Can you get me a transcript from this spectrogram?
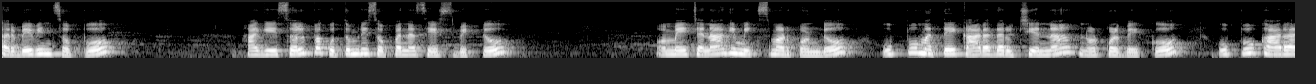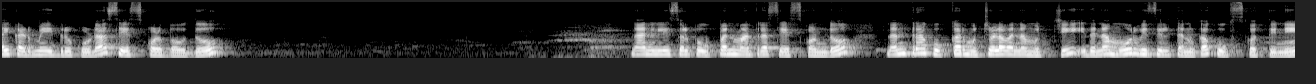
ಕರಿಬೇವಿನ ಸೊಪ್ಪು, ಹಾಗೆ ಸ್ವಲ್ಪ ಕೊತ್ತಂಬರಿ ಸೊಪ್ಪನ್ನು ಸೇರಿಸ್ಬಿಟ್ಟು ಒಮ್ಮೆ ಚೆನ್ನಾಗಿ ಮಿಕ್ಸ್ ಮಾಡಿಕೊಂಡು ಉಪ್ಪು ಮತ್ತು ಖಾರದ ರುಚಿಯನ್ನು ನೋಡ್ಕೊಳ್ಬೇಕು. ಉಪ್ಪು, ಖಾರ ಕಡಿಮೆ ಇದ್ದರೂ ಕೂಡ ಸೇರಿಸ್ಕೊಳ್ಬೋದು ನಾನಿಲ್ಲಿ ಸ್ವಲ್ಪ ಉಪ್ಪನ್ನು ಮಾತ್ರ ಸೇರಿಸ್ಕೊಂಡು ನಂತರ ಕುಕ್ಕರ್ ಮುಚ್ಚಳವನ್ನು ಮುಚ್ಚಿ ಇದನ್ನು ಮೂರು ವಿಸಿಲ್ ತನಕ ಕೂಗಿಸ್ಕೊತೀನಿ.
